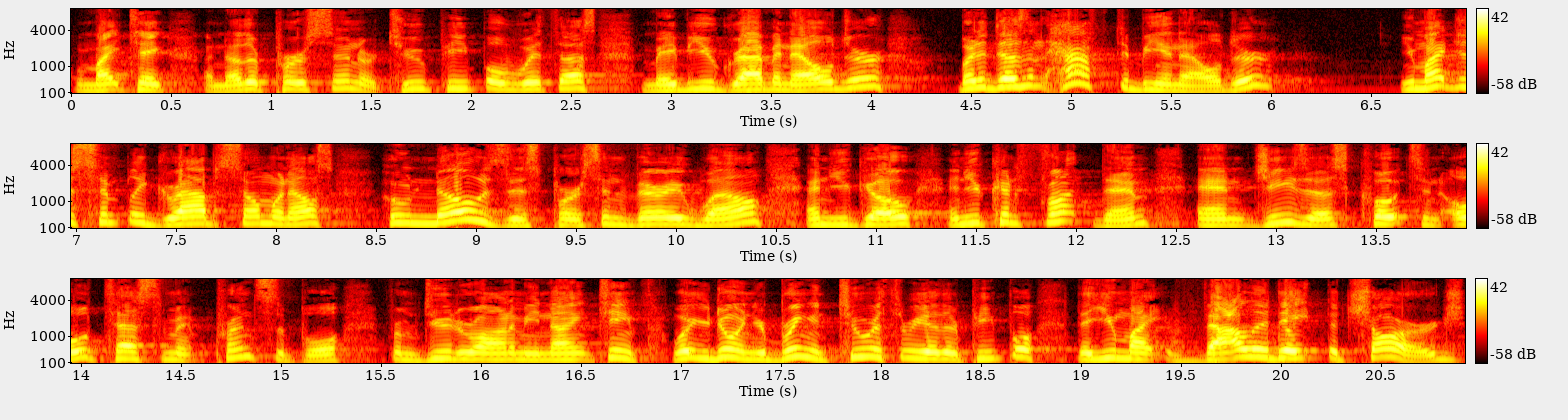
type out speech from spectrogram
We might take another person or two people with us. Maybe you grab an elder, but it doesn't have to be an elder. You might just simply grab someone else who knows this person very well, and you go and you confront them. And Jesus quotes an Old Testament principle from Deuteronomy 19. What you're doing, you're bringing two or three other people that you might validate the charge.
